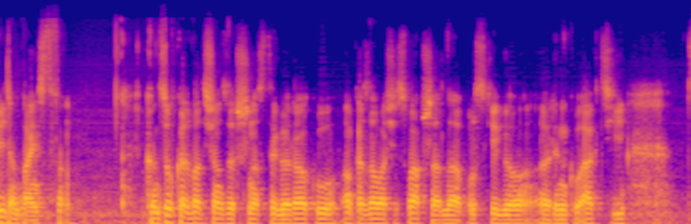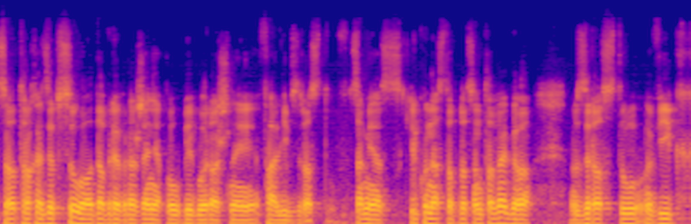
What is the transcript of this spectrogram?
Witam Państwa. Końcówka 2013 roku okazała się słabsza dla polskiego rynku akcji, co trochę zepsuło dobre wrażenia po ubiegłorocznej fali wzrostów. Zamiast kilkunastoprocentowego wzrostu WIG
